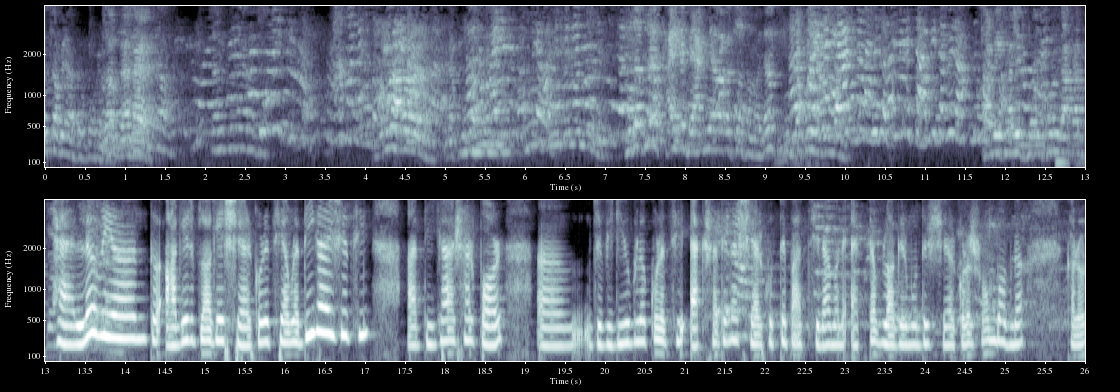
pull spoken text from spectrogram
পকেটে চাবি রাখো হ্যালো রিয়ান তো আগের ব্লগে শেয়ার করেছি আমরা দীঘা এসেছি। আর দীঘা আসার পর যে ভিডিওগুলো করেছি একসাথে না শেয়ার করতে পারছি না মানে একটা ব্লগের মধ্যে শেয়ার করা সম্ভব না। কারণ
